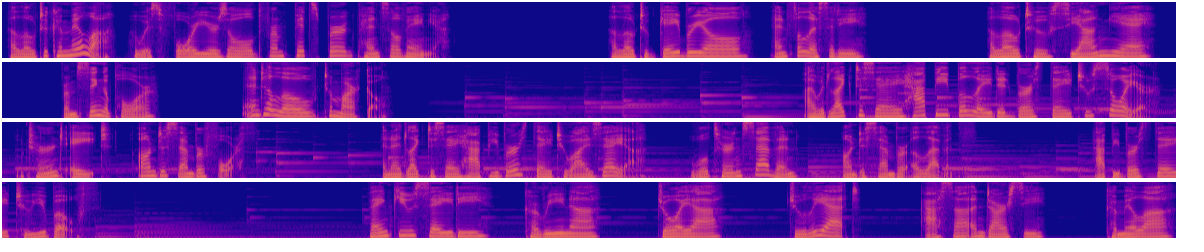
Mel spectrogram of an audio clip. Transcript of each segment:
Hello to Camilla, who is four years old from Pittsburgh, Pennsylvania. Hello to Gabriel and Felicity. Hello to Xiang Ye from Singapore. And hello to Marco. I would like to say happy belated birthday to Sawyer, who turned eight on December 4th. And I'd like to say happy birthday to Isaiah, who will turn seven on December 11th. Happy birthday to you both. Thank you, Sadie, Karina, Joya, Juliet, Asa and Darcy, Camilla,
